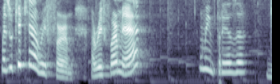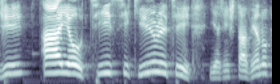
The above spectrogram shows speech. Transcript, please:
Mas o que é a Refirm? A Refirm é uma empresa de IoT Security. E a gente está vendo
